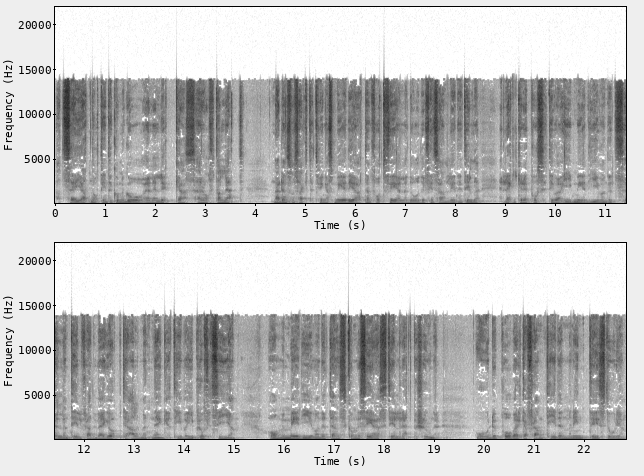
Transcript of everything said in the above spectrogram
Att säga att något inte kommer gå eller lyckas är ofta lätt. När den som sagt det tvingas medge att den fått fel då det finns anledning till det räcker det positiva i medgivandet sällan till för att väga upp det allmänt negativa i profetian om medgivandet ens kommuniceras till rätt personer. Ord påverkar framtiden men inte historien.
